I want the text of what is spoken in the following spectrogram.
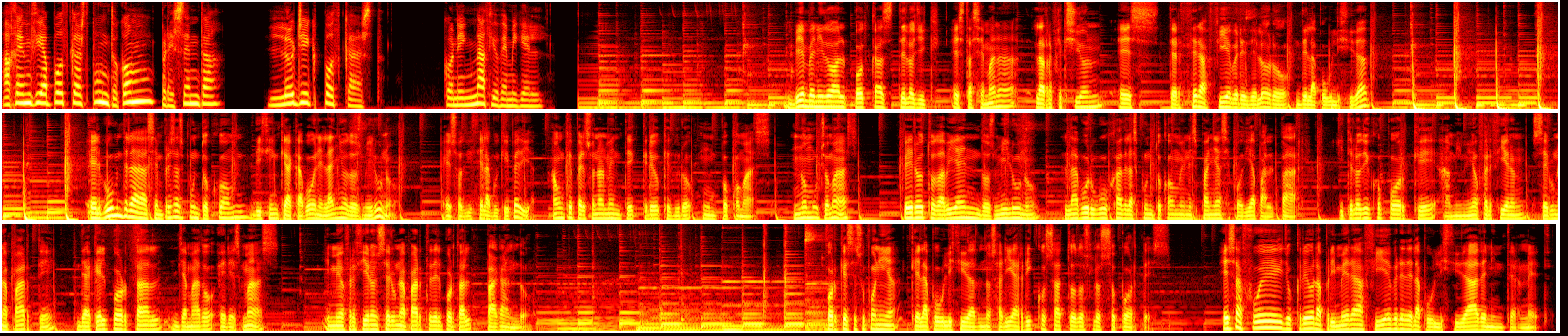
Agenciapodcast.com presenta Logic Podcast con Ignacio de Miguel. Bienvenido al podcast de Logic. Esta semana la reflexión es tercera fiebre del oro de la publicidad. El boom de las empresas.com dicen que acabó en el año 2001. Eso dice la Wikipedia, aunque personalmente creo que duró un poco más. No mucho más, pero todavía en 2001 la burbuja de las .com en España se podía palpar y te lo digo porque a mí me ofrecieron ser una parte de aquel portal llamado Eres Más y me ofrecieron ser una parte del portal pagando. Porque se suponía que la publicidad nos haría ricos a todos los soportes. Esa fue, yo creo, la primera fiebre de la publicidad en Internet.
